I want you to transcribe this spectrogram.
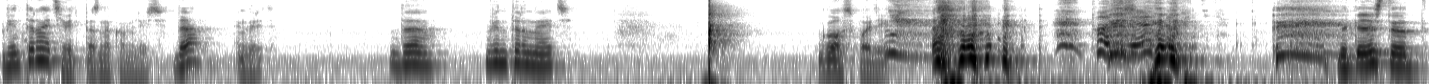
в интернете ведь познакомились, да? Она говорит, да, в интернете. Господи. Наконец-то вот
